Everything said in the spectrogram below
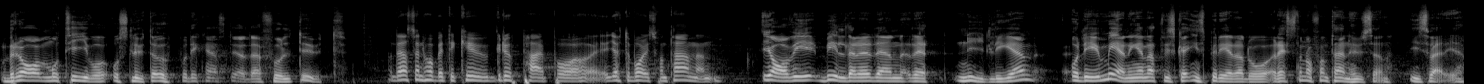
bra motiv att, att sluta upp och det kan jag stödja fullt ut. Det är alltså en hbtq-grupp här på Göteborgsfontänen. Ja, vi bildade den rätt nyligen. Och det är ju meningen att vi ska inspirera då resten av fontänhusen i Sverige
